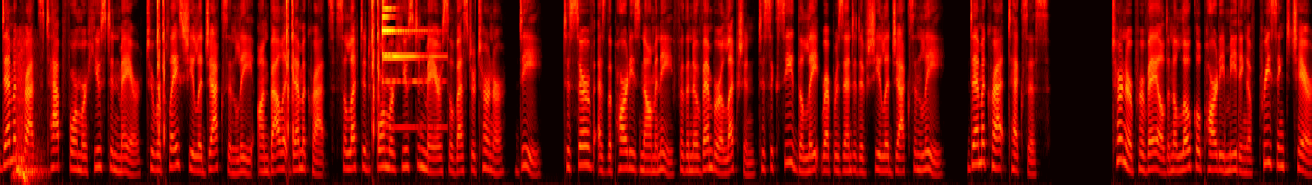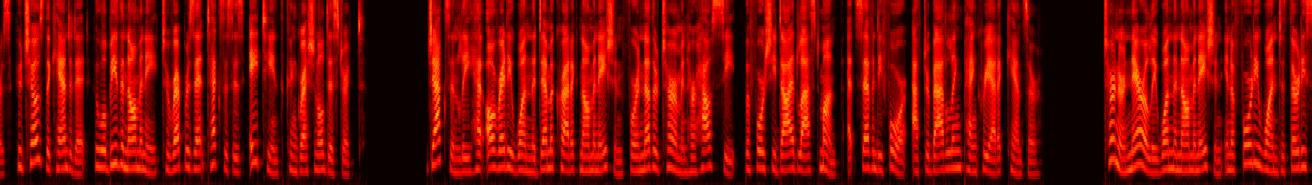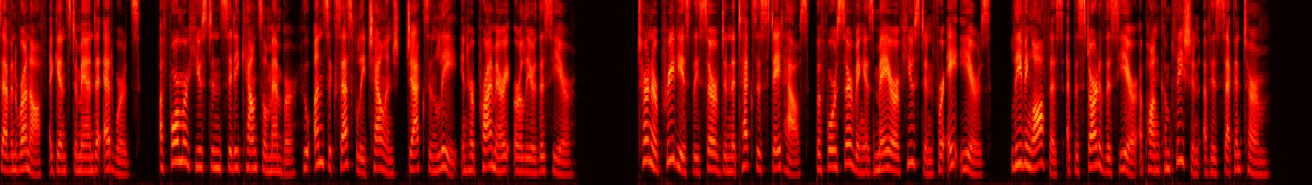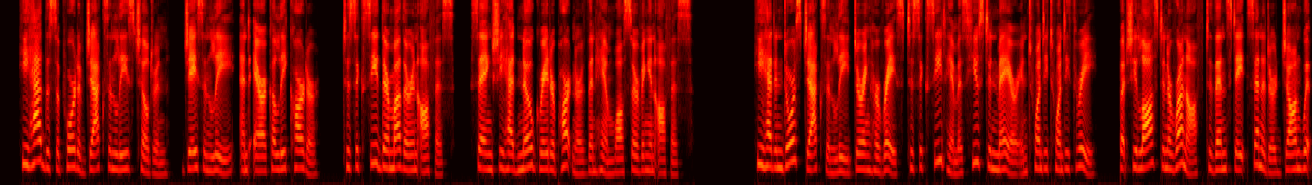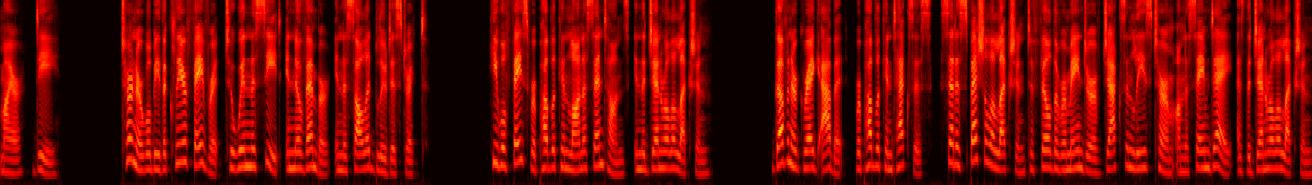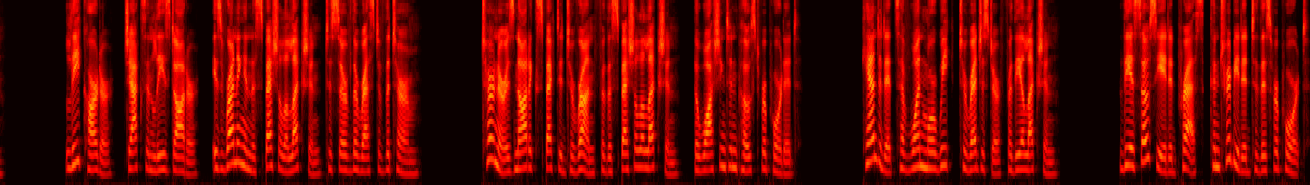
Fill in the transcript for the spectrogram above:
Democrats tap former Houston mayor to replace Sheila Jackson Lee on ballot. Democrats selected former Houston Mayor Sylvester Turner, D., to serve as the party's nominee for the November election to succeed the late Representative Sheila Jackson Lee, Democrat, Texas. Turner prevailed in a local party meeting of precinct chairs who chose the candidate who will be the nominee to represent Texas's 18th congressional district. Jackson Lee had already won the Democratic nomination for another term in her House seat before she died last month at 74 after battling pancreatic cancer. Turner narrowly won the nomination in a 41 37 runoff against Amanda Edwards, a former Houston City Council member who unsuccessfully challenged Jackson Lee in her primary earlier this year. Turner previously served in the Texas State House before serving as mayor of Houston for eight years, leaving office at the start of this year upon completion of his second term. He had the support of Jackson Lee's children, Jason Lee and Erica Lee Carter, to succeed their mother in office, saying she had no greater partner than him while serving in office. He had endorsed Jackson Lee during her race to succeed him as Houston mayor in 2023, but she lost in a runoff to then state Senator John Whitmire, D. Turner will be the clear favorite to win the seat in November in the solid blue district. He will face Republican Lana Centonze in the general election. Governor Greg Abbott, Republican Texas, set a special election to fill the remainder of Jackson Lee's term on the same day as the general election. Lee Carter, Jackson Lee's daughter, is running in the special election to serve the rest of the term. Turner is not expected to run for the special election, the Washington Post reported. Candidates have one more week to register for the election. The Associated Press contributed to this report.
